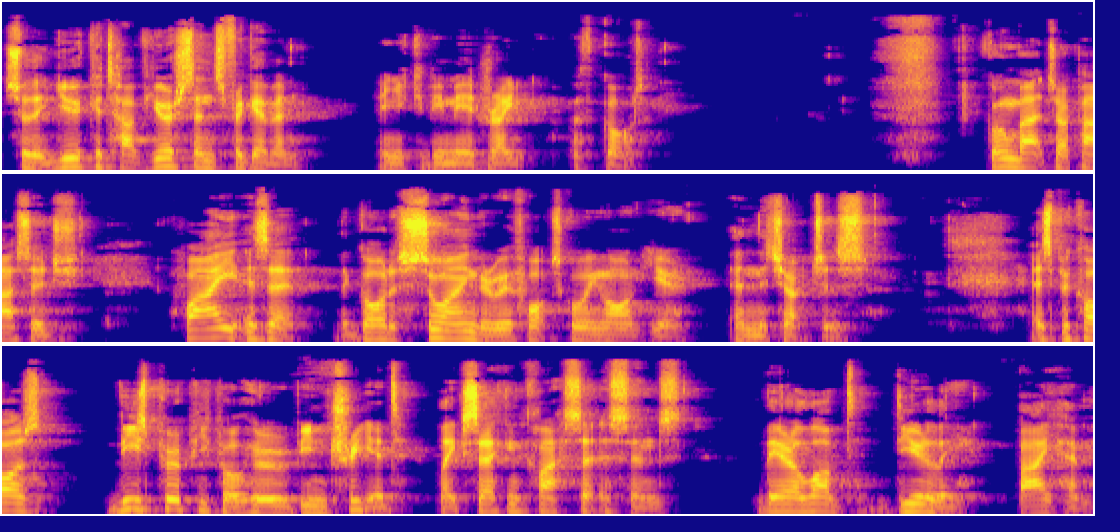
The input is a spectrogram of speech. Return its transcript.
so that you could have your sins forgiven and you could be made right with God. Going back to our passage, why is it that God is so angry with what's going on here in the churches? It's because these poor people who are being treated like second class citizens, they are loved dearly by him.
